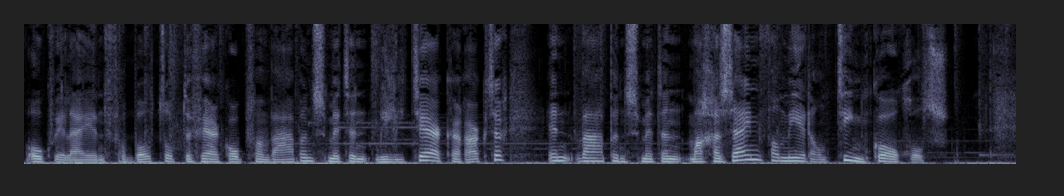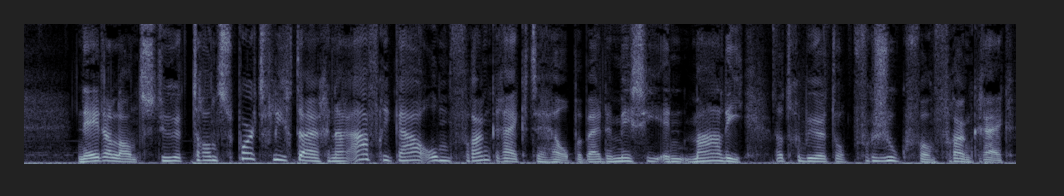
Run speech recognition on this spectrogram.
Ook wil hij een verbod op de verkoop van wapens met een militair karakter... en wapens met een magazijn van meer dan 10 kogels. Nederland stuurt transportvliegtuigen naar Afrika om Frankrijk te helpen bij de missie in Mali. Dat gebeurt op verzoek van Frankrijk.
